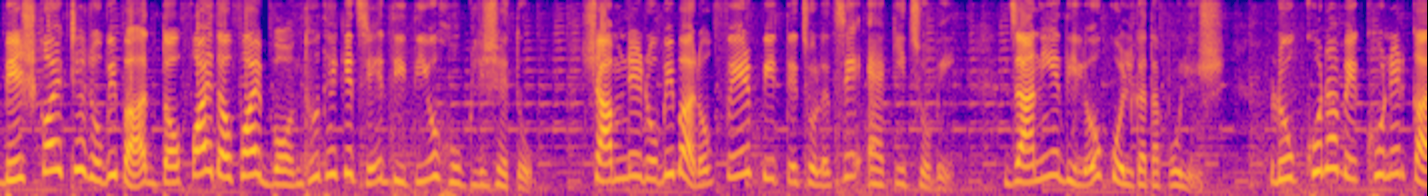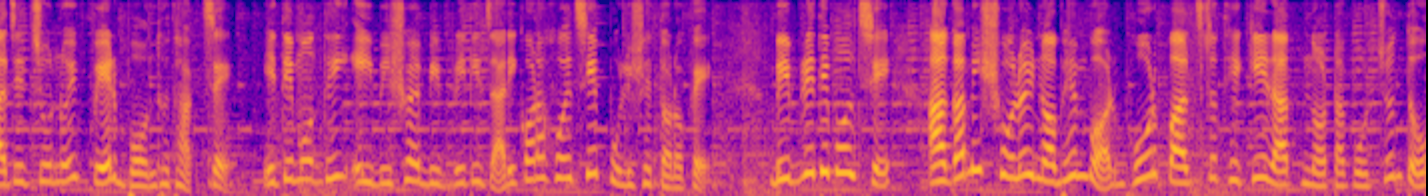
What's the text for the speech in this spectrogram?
বেশ কয়েকটি রবিবার দফায় দফায় বন্ধ থেকেছে দ্বিতীয় হুগলি সেতু। সামনে রবিবারও ফের ফিরতে চলেছে একই ছবি, জানিয়ে দিল কলকাতা পুলিশ। রক্ষণাবেক্ষণের কাজের জন্যই ফের বন্ধ থাকছে। ইতিমধ্যেই এই বিষয়ে বিবৃতি জারি করা হয়েছে পুলিশের তরফে। বিবৃতি বলছে, আগামী ষোলোই নভেম্বর ভোর পাঁচটা থেকে রাত নটা পর্যন্ত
